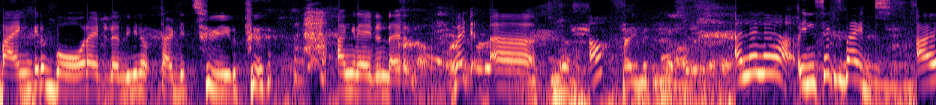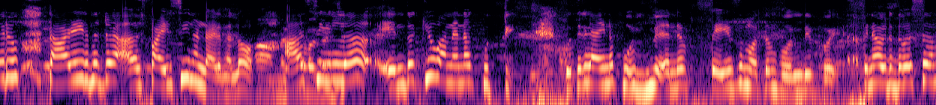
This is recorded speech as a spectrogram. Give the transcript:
ഭയങ്കര ബോറായിട്ടുണ്ട് എന്തെങ്കിലും തടിച്ച് വീർത്ത്. അങ്ങനെ ആയിട്ടുണ്ടായിരുന്നു ബട്ട് ആ? അല്ല ഇൻസെക്ട്സ് ബൈറ്റ്സ് ആ ഒരു താഴെ ഇരുന്നിട്ട് ഫൈറ്റ് സീൻ ഉണ്ടായിരുന്നല്ലോ. ആ സീനിൽ എന്തൊക്കെയോ വന്ന് എന്നെ കുത്തി. കുത്തിട്ട് ഞാൻ എന്നെ പൊന്തി എന്റെ ഫേസ് മൊത്തം പൊന്തിപ്പോയി. പിന്നെ ഒരു ദിവസം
